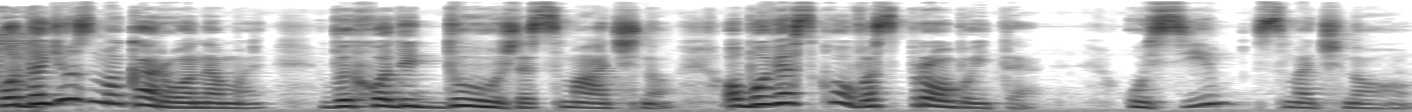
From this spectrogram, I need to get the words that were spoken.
Подаю з макаронами. Виходить дуже смачно. Обов'язково спробуйте. Усім смачного!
